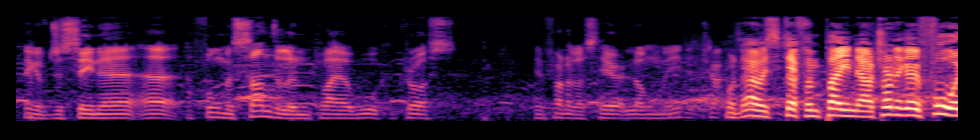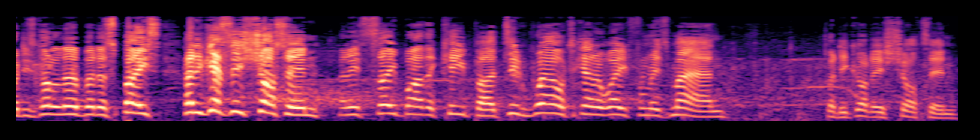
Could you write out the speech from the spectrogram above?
I think I've just seen a, a, former Sunderland player walk across in front of us here at Longmead. Well, now it's Stephen Payne now trying to go forward. He's got a little bit of space and he gets his shot in and it's saved by the keeper. Did well to get away from his man, but he got his shot in.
